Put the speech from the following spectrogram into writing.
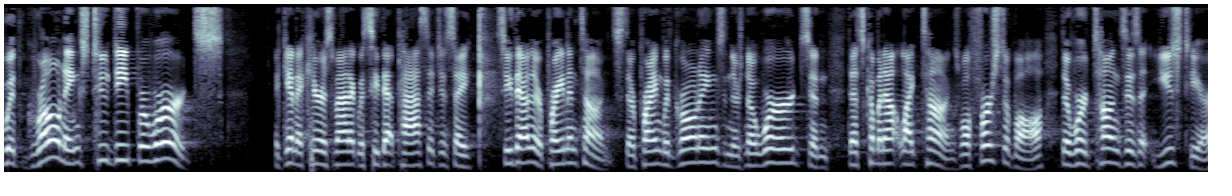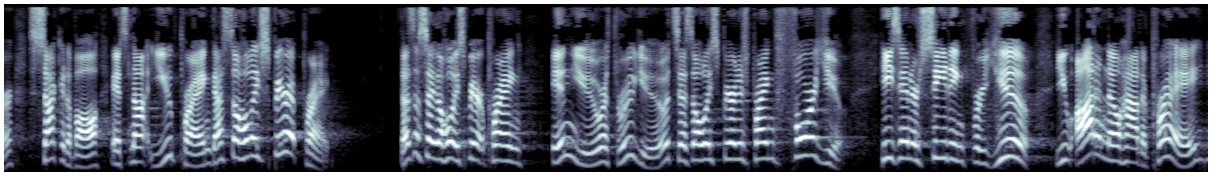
with groanings too deep for words. Again, a charismatic would see that passage and say, See there, they're praying in tongues. They're praying with groanings and there's no words and that's coming out like tongues. Well, first of all, the word tongues isn't used here. Second of all, it's not you praying, that's the Holy Spirit praying. It doesn't say the Holy Spirit praying in you or through you, it says the Holy Spirit is praying for you. He's interceding for you. You ought to know how to pray,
